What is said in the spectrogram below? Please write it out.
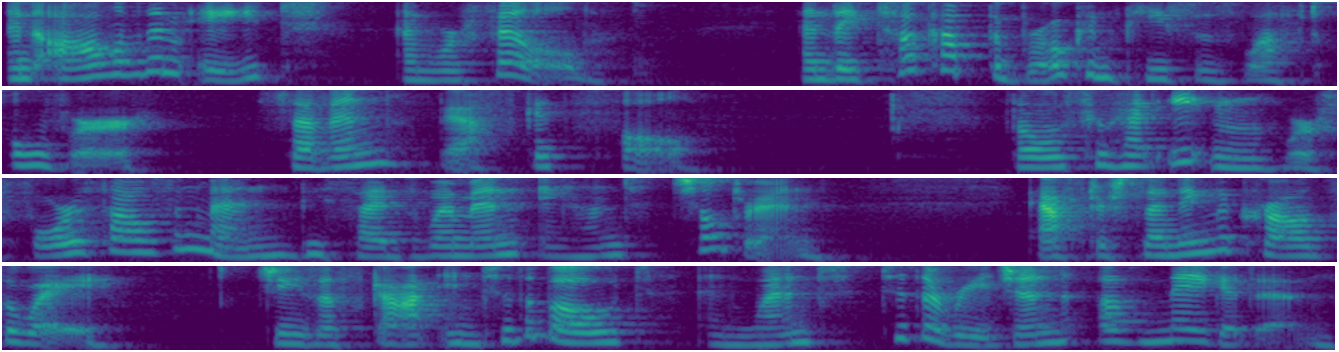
And all of them ate and were filled. And they took up the broken pieces left over, seven baskets full. Those who had eaten were 4,000 men, besides women and children. After sending the crowds away, Jesus got into the boat and went to the region of Magadan.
